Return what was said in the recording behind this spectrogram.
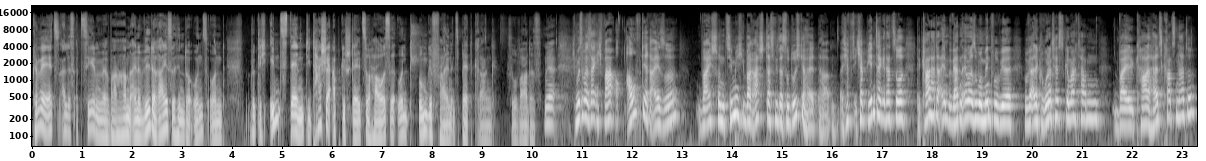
können wir jetzt alles erzählen. Wir haben eine wilde Reise hinter uns und wirklich instant die Tasche abgestellt zu Hause und umgefallen ins Bett krank. So war das. Ja, ich muss aber sagen, ich war auf der Reise war ich schon ziemlich überrascht, dass wir das so durchgehalten haben. Also ich habe ich hab jeden Tag gedacht so, der Karl hatte einen, wir hatten einmal so einen Moment, wo wir, wo wir alle Corona-Tests gemacht haben, weil Karl Halskratzen hatte.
